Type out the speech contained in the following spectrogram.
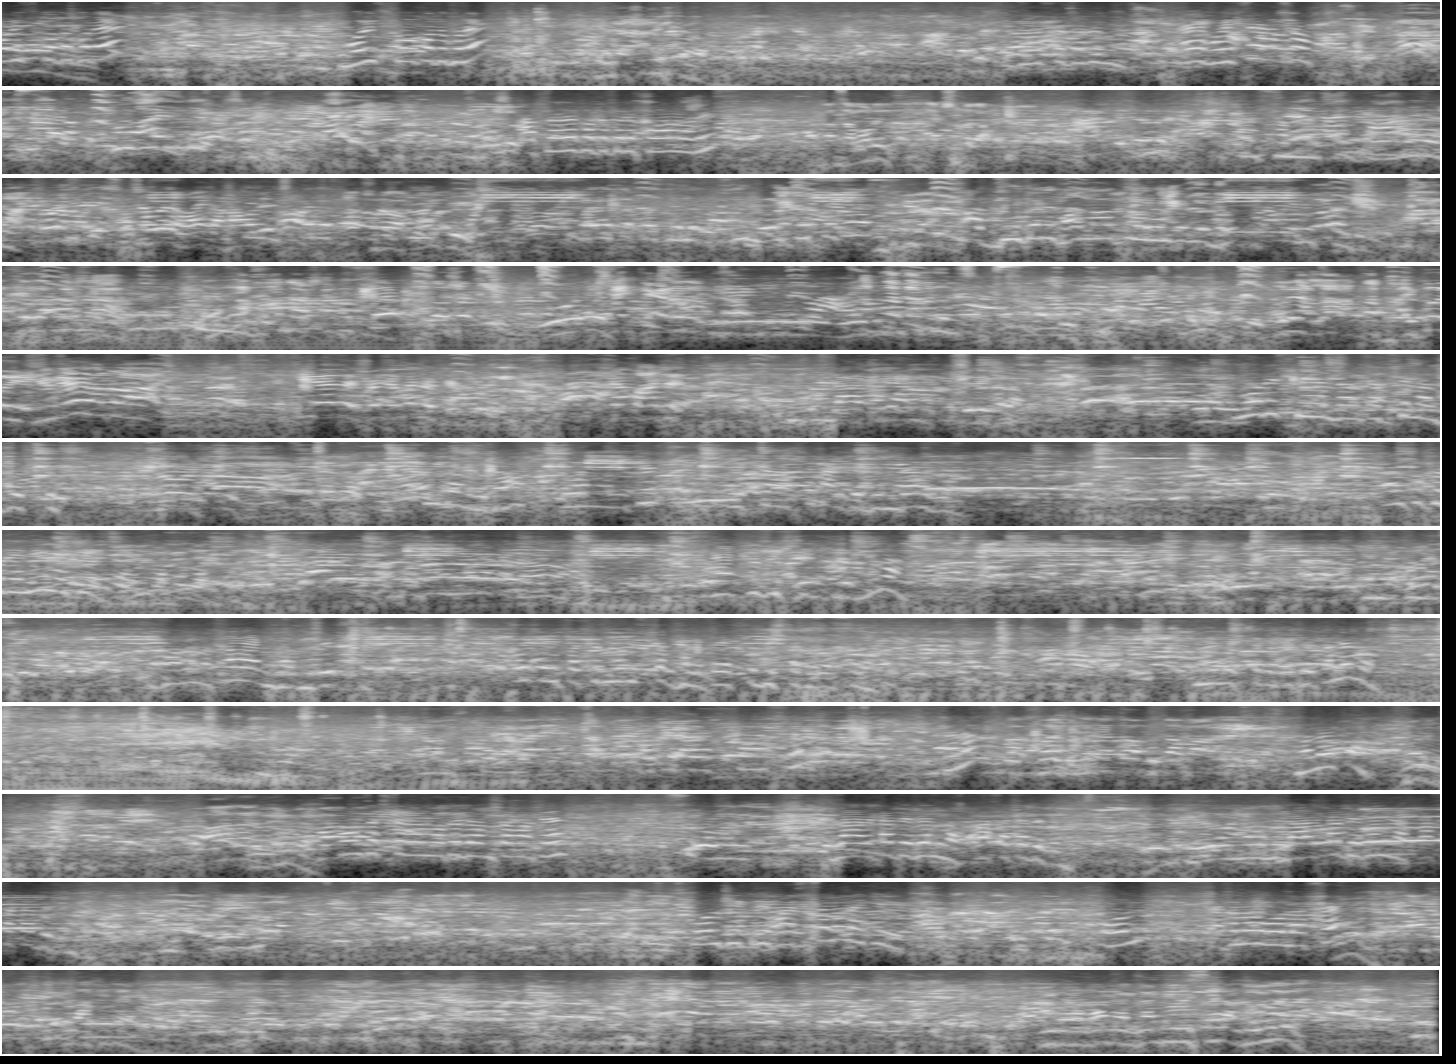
মরিচ কত করে? মরিচ পোয়া কত করে? হয়েছে আসো। আপনাদের কত করে পোয়া মরিচ? কাঁচা মরিচ একশো টাকা। আর দুজনে ভালো আপনার দামে ধরেছি ওরে আল্লাহ, আপনার ভাই এখানে আর ভাই। কি আছে মরিচ নেওয়ার দরকার ছিল অল্প একটু আছে কালকে দিন দেবো অল্প করে নিই নাকি একশো বিশ ভালো না সব একদম ওই এই পাশের মরিচটা ভালো, তাই একশো বিশ টাকা করছে। বিশ টাকা যেটা নেব। পঞ্চাশ টাকার মতো দাম তো আমাকে। ওই লালটা দেবেন না, কাঁচাটা দেবেন। লালটা দেবেন না দেবেন ওল বিক্রি ভাসছে না নাকি? ওল এখন ওর ওল আছে?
